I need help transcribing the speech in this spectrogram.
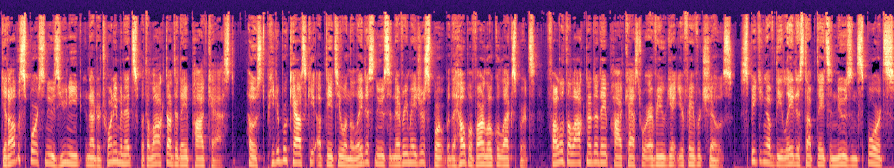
Get all the sports news you need in under 20 minutes with the Locked On Today podcast. Host Peter Bukowski updates you on the latest news in every major sport with the help of our local experts. Follow the Locked On Today podcast wherever you get your favorite shows. Speaking of the latest updates in news and sports,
